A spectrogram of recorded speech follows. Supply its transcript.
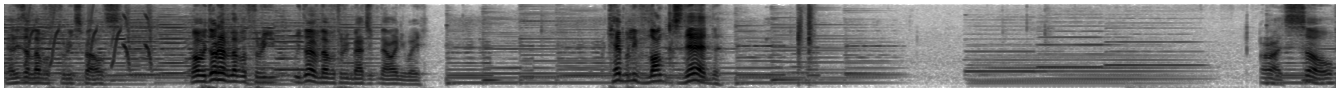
Yeah, these are level 3 spells. Well, we don't have level 3. We don't have level 3 magic now anyway. I can't believe Lonk's dead. Alright, so...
